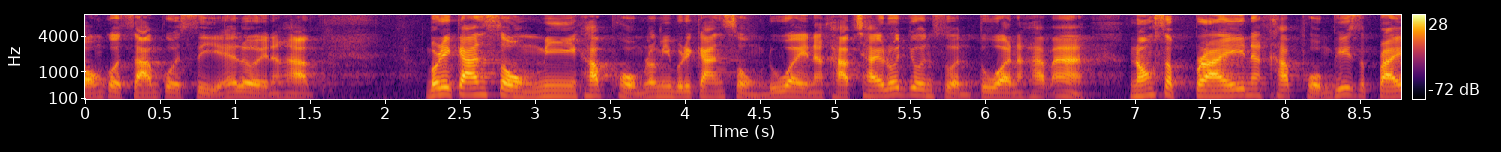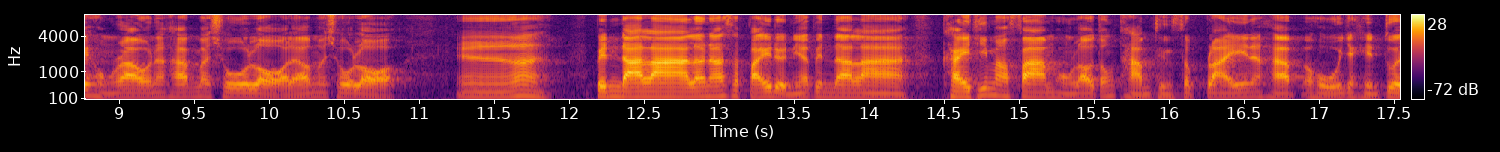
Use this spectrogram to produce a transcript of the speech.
2 กด 3 กด 4 ให้เลยนะครับ บริการส่งมีครับผมเรามีบริการส่งด้วยนะครับ ใช้รถยนต์ส่วนตัวนะครับอะน้องสไปร์นะครับผมพี่สไปร์ของเรานะครับ มาโชว์หล่อแล้วมาโชว์หล่ออ่า เป็นดาราแล้วนะสไปเดี๋ยวนี้เป็นดารา ใครที่มาฟาร์มของเราต้องถามถึงสไปร์นะครับโอ้โหอยากเห็นตัว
